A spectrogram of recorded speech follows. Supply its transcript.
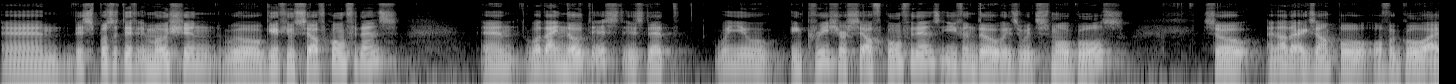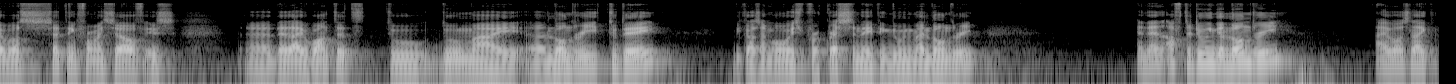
and this positive emotion will give you self-confidence and what i noticed is that when you increase your self-confidence even though it's with small goals so another example of a goal i was setting for myself is uh, that i wanted to do my uh, laundry today because I'm always procrastinating doing my laundry. And then after doing the laundry, I was like,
